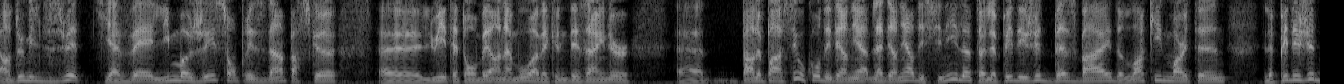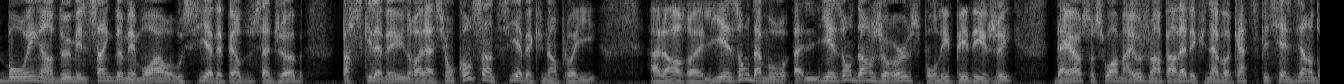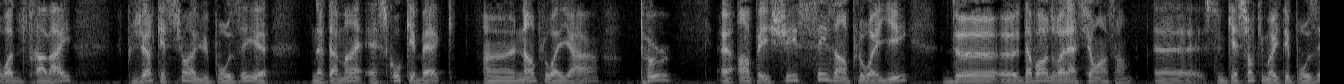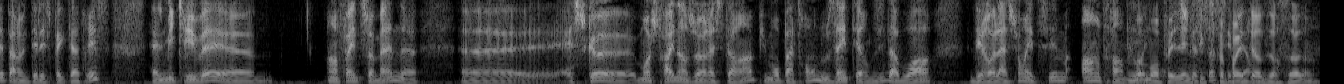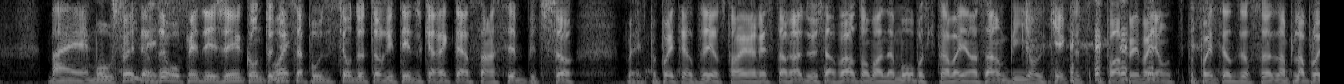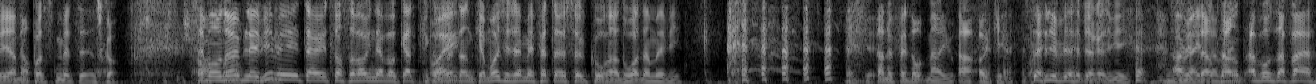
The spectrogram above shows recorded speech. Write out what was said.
en 2018, qui avait limogé son président parce que lui était tombé en amour avec une designer. Par le passé, au cours des dernières, de la dernière décennie, là, as le PDG de Best Buy, de Lockheed Martin, le PDG de Boeing en 2005 de mémoire aussi avait perdu sa job parce qu'il avait eu une relation consentie avec une employée. Alors, euh, liaison euh, liaison dangereuse pour les PDG. D'ailleurs, ce soir, Mario, je vais en parler avec une avocate spécialisée en droit du travail. Plusieurs questions à lui poser, euh, notamment, est-ce qu'au Québec, un employeur peut empêcher ses employés de d'avoir une relation ensemble. c'est une question qui m'a été posée par une téléspectatrice. Elle m'écrivait en fin de semaine, euh, est-ce que moi je travaille dans un restaurant puis mon patron nous interdit d'avoir des relations intimes entre employés. Moi mon feeling c'est que, tu peux pas interdire ça là. Ben moi aussi. Tu peux interdire au PDG compte tenu de sa position d'autorité, du caractère sensible puis tout ça. Ben, tu peux pas interdire. Tu travailles un restaurant, deux serveurs tombent en amour parce qu'ils travaillent ensemble puis ils ont le kick. Là, tu peux pas. Ben, voyons, tu peux pas interdire ça. L'employeur peut pas se mettre. En tout cas, c'est mon humble avis, mais, tu vas recevoir une avocate plus compétente que moi. J'ai jamais fait un seul cours en droit dans ma vie. okay. T'en as fait d'autres, Mario. Ah, OK. Salut, Pierre-Olivier. 18h30. à vos affaires.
